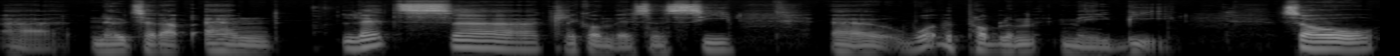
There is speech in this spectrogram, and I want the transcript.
uh, node setup and let's uh, click on this and see uh, what the problem may be. So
